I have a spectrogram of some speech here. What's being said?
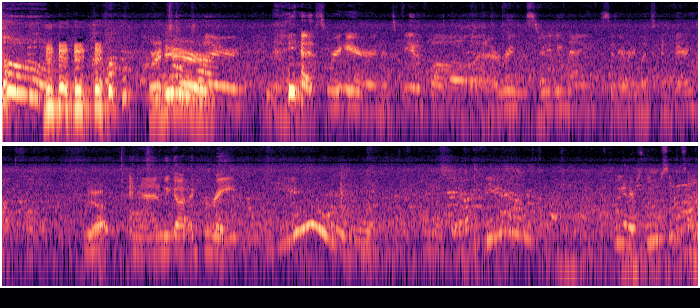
oh, We're so here. tired. Yes, we're here and it's beautiful and our room is really nice and everyone's been very helpful. Yeah. And we got a great view. Look at our view. We get our swimsuits on.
